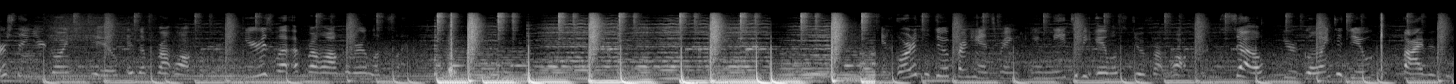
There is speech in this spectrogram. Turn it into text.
First thing you're going to do is a front walkover. Here's what a front walkover looks like. In order to do a front handspring, you need to be able to do a front walkover. So, you're going to do five of these.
